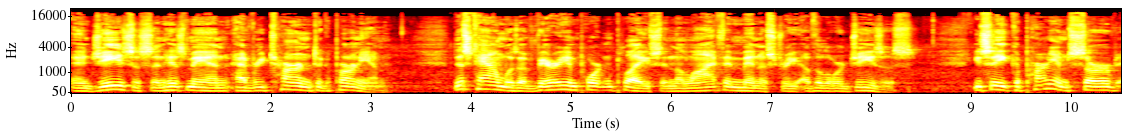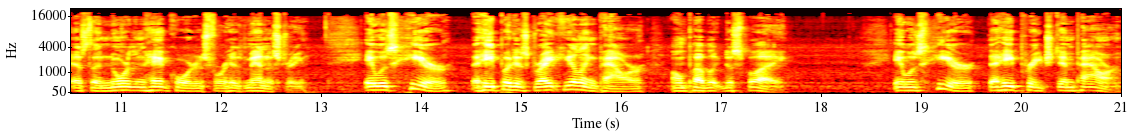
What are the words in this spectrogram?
and Jesus and his men have returned to Capernaum. This town was a very important place in the life and ministry of the Lord Jesus. You see, Capernaum served as the northern headquarters for his ministry. It was here that he put his great healing power on public display. It was here that he preached in power.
